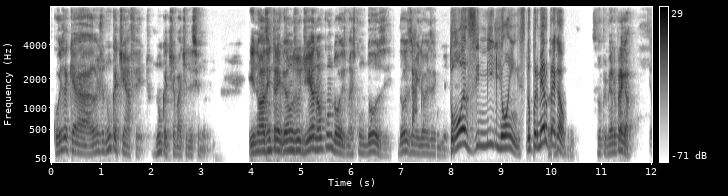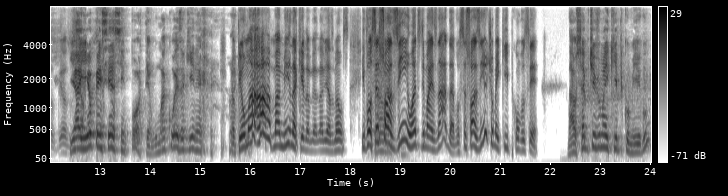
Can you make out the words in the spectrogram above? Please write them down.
coisa que a Anjo nunca tinha feito, nunca tinha batido esse número. E nós entregamos o dia não com 2, mas com 12, 12 milhões vendidos. 12 milhões no primeiro pregão. No primeiro pregão. Meu Deus e aí eu pensei assim, pô, tem alguma coisa aqui, né? Eu tenho uma, ah, uma mina aqui nas minhas mãos. E você Não, é. sozinho, antes de mais nada? Você sozinho ou tinha uma equipe com você? Eu sempre tive uma equipe comigo.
